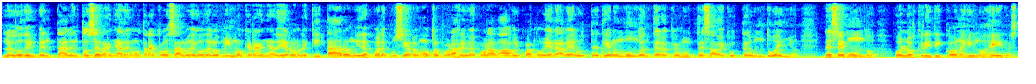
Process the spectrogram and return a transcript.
luego de inventar, entonces le añaden otra cosa, luego de lo mismo que le añadieron, le quitaron y después le pusieron otro por arriba y por abajo. Y cuando viene a ver, usted tiene un mundo entero que usted sabe que usted es un dueño de ese mundo por los criticones y los haters.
